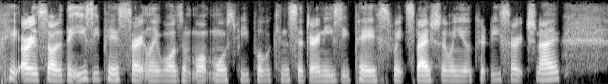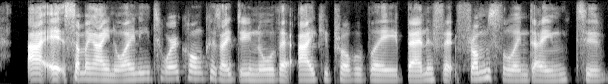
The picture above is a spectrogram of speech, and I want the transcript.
pace, or sorry, the easy pace certainly wasn't what most people would consider an easy pace, especially when you look at research now. I, it's something I know I need to work on because I do know that I could probably benefit from slowing down to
